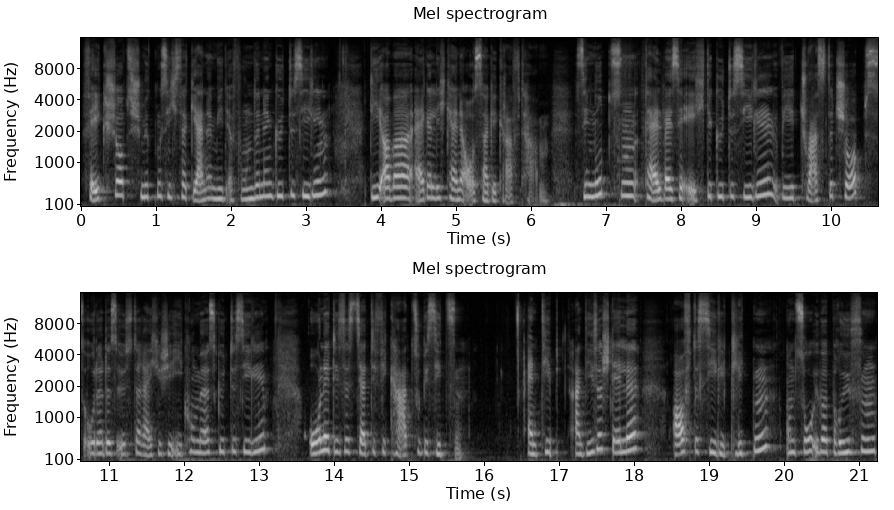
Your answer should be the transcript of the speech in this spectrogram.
Fake-Shops schmücken sich sehr gerne mit erfundenen Gütesiegeln, die aber eigentlich keine Aussagekraft haben. Sie nutzen teilweise echte Gütesiegel wie Trusted Shops oder das österreichische E-Commerce-Gütesiegel, ohne dieses Zertifikat zu besitzen. Ein Tipp an dieser Stelle, auf das Siegel klicken und so überprüfen,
